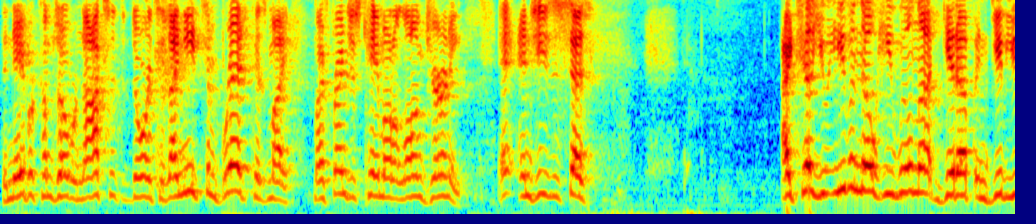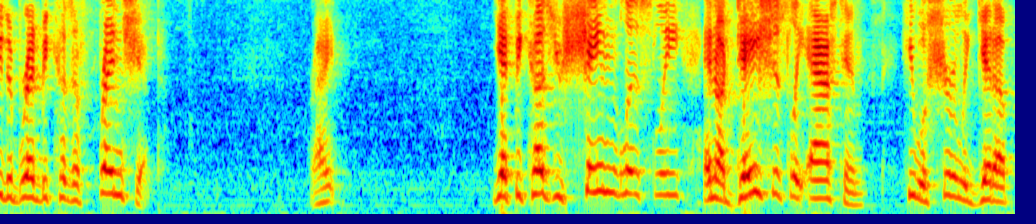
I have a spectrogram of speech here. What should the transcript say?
the neighbor comes over, knocks at the door, and says, I need some bread because my, my friend just came on a long journey. And, and Jesus says, I tell you, even though he will not get up and give you the bread because of friendship, right? Yet because you shamelessly and audaciously asked him, he will surely get up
